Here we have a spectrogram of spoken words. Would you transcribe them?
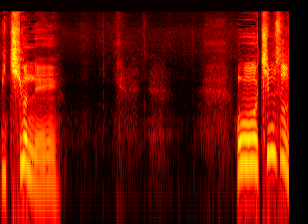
미치겠네. 오, 침수.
